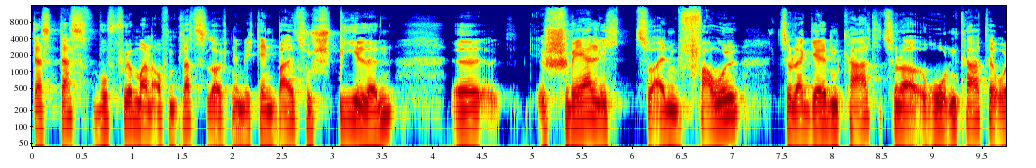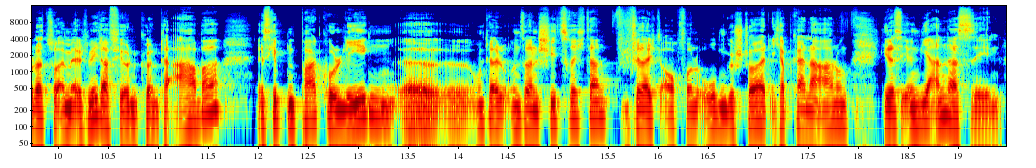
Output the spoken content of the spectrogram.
dass das, wofür man auf dem Platz läuft, nämlich den Ball zu spielen, äh, schwerlich zu einem Foul zu einer gelben Karte, zu einer roten Karte oder zu einem Elfmeter führen könnte. Aber es gibt ein paar Kollegen äh, unter unseren Schiedsrichtern, vielleicht auch von oben gesteuert, ich habe keine Ahnung, die das irgendwie anders sehen.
